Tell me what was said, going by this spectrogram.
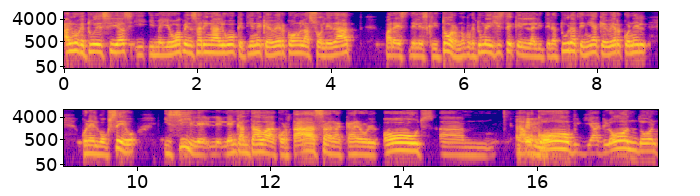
algo que tú decías y, y, me llevó a pensar en algo que tiene que ver con la soledad para del escritor, ¿no? Porque tú me dijiste que la literatura tenía que ver con el, con el boxeo, y sí, le, encantaba a Cortázar, a Carol Oates, a, Nabokov, Jack London,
